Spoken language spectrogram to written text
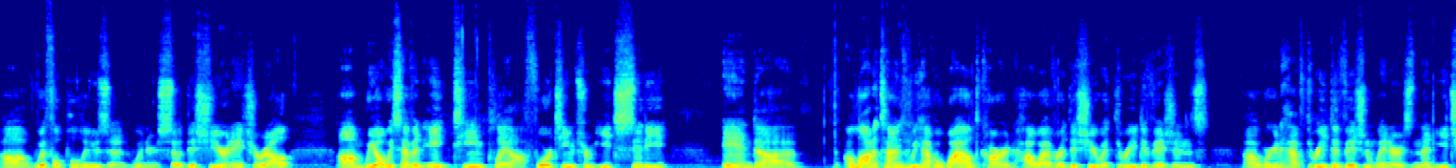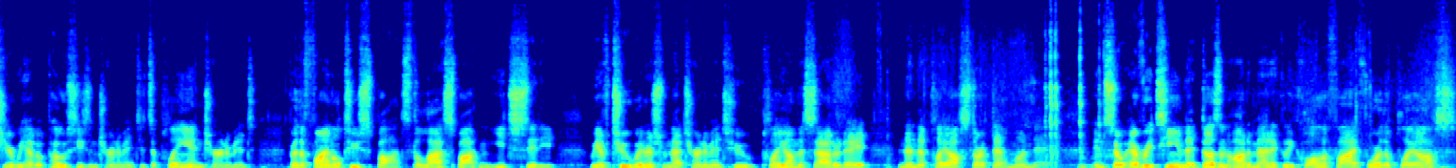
uh, Wifflepalooza winners. So this year in HRL, um, we always have an eight-team playoff, four teams from each city, and uh, a lot of times we have a wild card. However, this year with three divisions. Uh, we're going to have three division winners, and then each year we have a postseason tournament. It's a play-in tournament for the final two spots, the last spot in each city. We have two winners from that tournament who play on the Saturday, and then the playoffs start that Monday. And so every team that doesn't automatically qualify for the playoffs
